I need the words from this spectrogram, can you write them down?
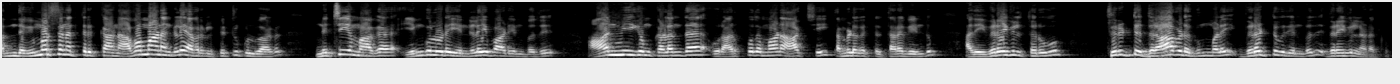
அந்த விமர்சனத்திற்கான அவமானங்களை அவர்கள் பெற்றுக்கொள்வார்கள். நிச்சயமாக எங்களுடைய நிலைப்பாடு என்பது ஆன்மீகம் கலந்த ஒரு அற்புதமான ஆட்சியை தமிழகத்தில் தர வேண்டும். அதை விரைவில் தருவோம். திருட்டு திராவிட கும்மலை விரட்டுவது என்பது விரைவில் நடக்கும்.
